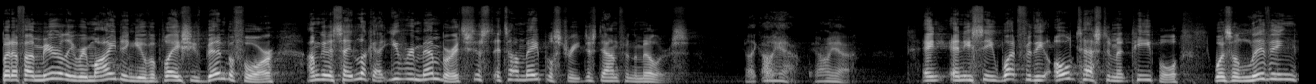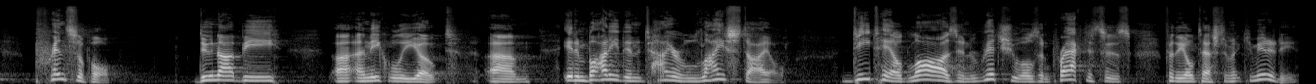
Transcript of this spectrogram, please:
But if I'm merely reminding you of a place you've been before, I'm going to say, look, you remember, it's just, it's on Maple Street, just down from the Millers. You're like, oh yeah, oh yeah. And, and you see, what for the Old Testament people was a living principle do not be uh, unequally yoked. Um, it embodied an entire lifestyle, detailed laws and rituals and practices for the Old Testament community.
